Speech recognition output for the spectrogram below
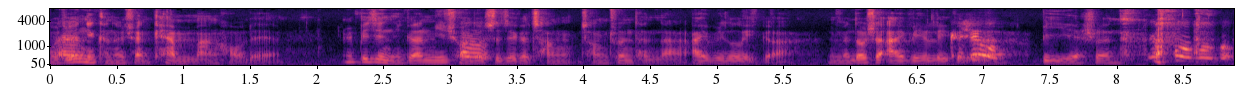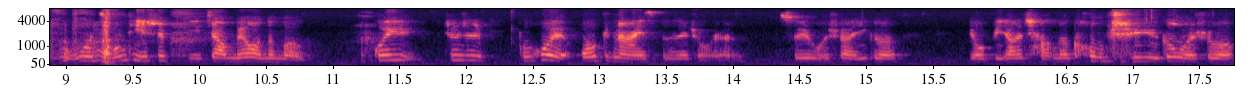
我觉得你可能选 Cam 蛮好的，因为毕竟你跟 Mitchell 都是这个常、嗯、常春藤的 Ivy League 啊，你们都是 Ivy League 的毕业生。不不不，我 总体是比较没有那么规，就是不会 organize 的那种人，所以我需要一个有比较强的控制欲，跟我说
